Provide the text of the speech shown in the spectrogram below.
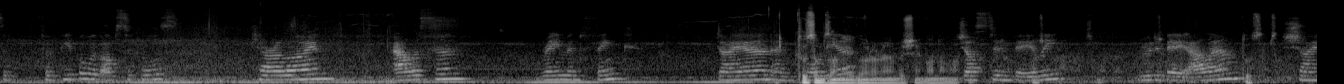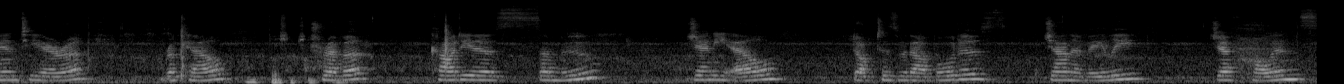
so for people with obstacles, Caroline, Allison, Raymond Fink, Diane and Claudia, Justin Bailey, Rudibe Allen, Cheyenne Tierra, Raquel, Trevor, Cardia Samu, Jenny L, Doctors Without Borders, Jana Bailey, Jeff Collins,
